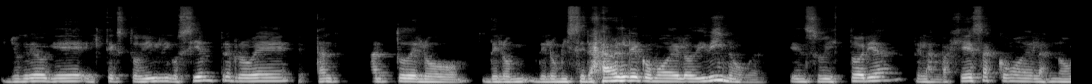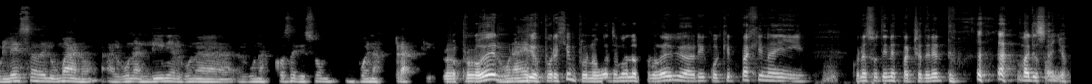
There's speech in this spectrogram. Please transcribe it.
Yo creo que el texto bíblico siempre provee tanto de lo, de lo, miserable como de lo divino. en su historia de las bajezas como de las noblezas del humano, algunas líneas, algunas, algunas cosas que son buenas prácticas. Los proverbios, por ejemplo, no voy a tomar los proverbios, abrir cualquier página y con eso tienes para entretenerte varios años.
